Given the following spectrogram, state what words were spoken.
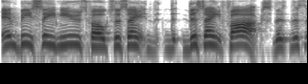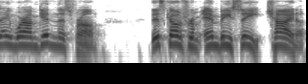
NBC News, folks. This ain't this ain't Fox. This this ain't where I'm getting this from. This comes from NBC. China,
